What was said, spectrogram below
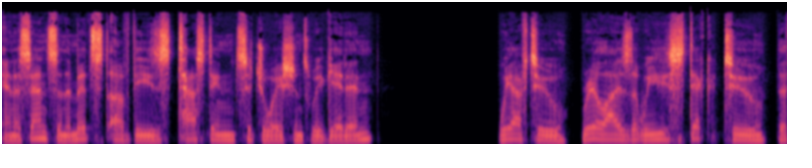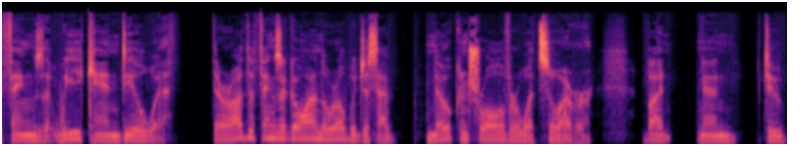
in a sense, in the midst of these testing situations we get in, we have to realize that we stick to the things that we can deal with. There are other things that go on in the world we just have no control over whatsoever. But, and to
